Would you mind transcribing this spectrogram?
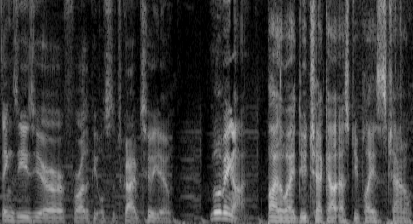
things easier for other people to subscribe to you. Moving on. By the way, do check out SG Plays' channel.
